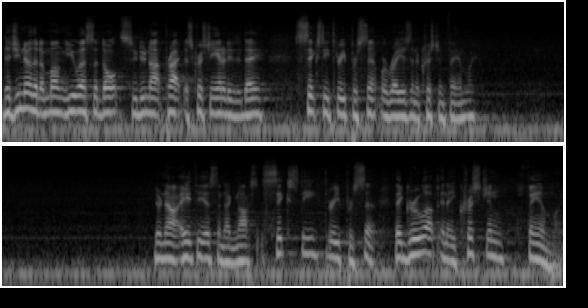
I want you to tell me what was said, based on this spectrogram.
Did you know that among U.S. adults who do not practice Christianity today, 63% were raised in a Christian family? They're now atheists and agnostics. 63%. They grew up in a Christian family.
